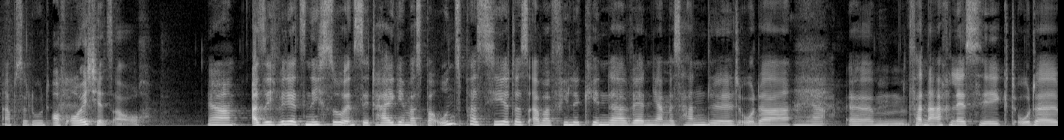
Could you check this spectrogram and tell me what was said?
Absolut. Auf euch jetzt auch. Ja, also ich will jetzt nicht so ins Detail gehen, was bei uns passiert ist, aber viele Kinder werden ja misshandelt oder ja. Ähm, vernachlässigt oder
